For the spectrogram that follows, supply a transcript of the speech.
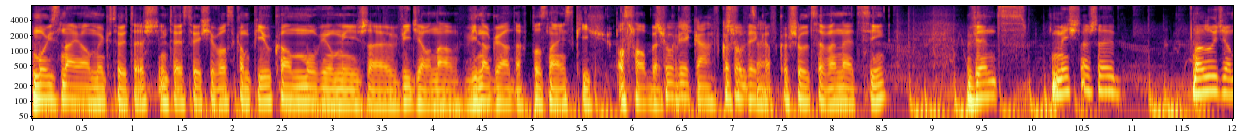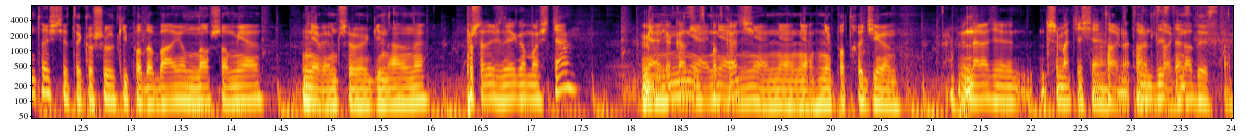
Mój znajomy, który też interesuje się włoską piłką, mówił mi, że widział na winogradach poznańskich osobę. Człowieka w koszulce. Człowieka w koszulce Wenecji. Więc myślę, że no, ludziom też się te koszulki podobają, noszą je. Nie wiem, czy oryginalne. Poszedłeś do jego mościa? Miałeś okazję nie, spotkać? Nie, nie, nie, nie, nie podchodziłem. Na razie trzymacie się Tak, na, tak, na tak, dystans. na dystans.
